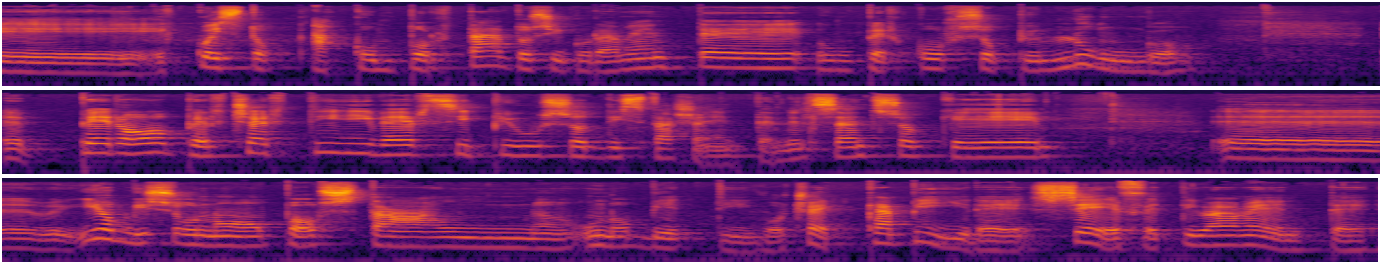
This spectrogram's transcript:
e questo ha comportato sicuramente un percorso più lungo, eh, però per certi versi più soddisfacente, nel senso che eh, io mi sono posta un, un, obiettivo, cioè capire se effettivamente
